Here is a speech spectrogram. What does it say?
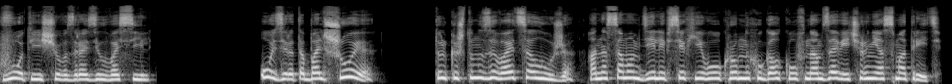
Вот еще, возразил Василь. Озеро-то большое, только что называется лужа, а на самом деле всех его укромных уголков нам за вечер не осмотреть.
